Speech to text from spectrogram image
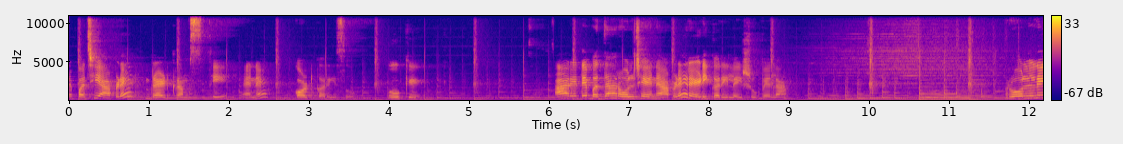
અને પછી આપણે બ્રેડ ક્રમ્સથી એને કોટ કરીશું. ઓકે આ રીતે બધા રોલ છે એને આપણે રેડી કરી લઈશું પહેલાં. રોલને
